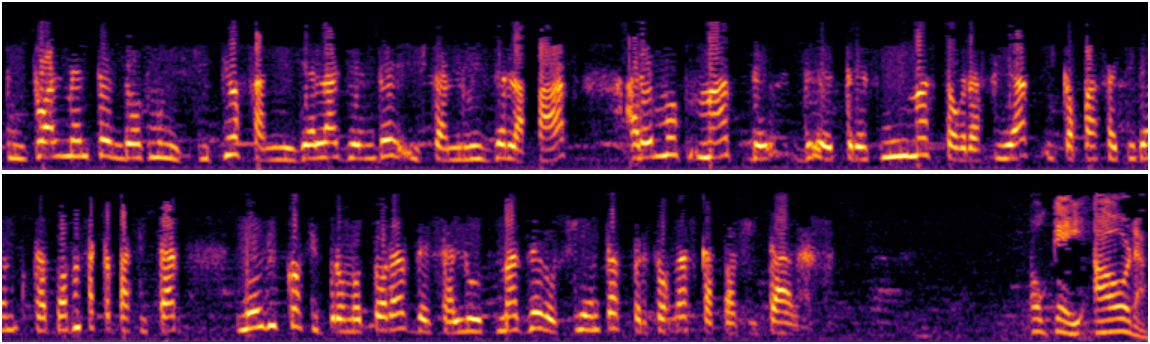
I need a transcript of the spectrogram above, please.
puntualmente en dos municipios, San Miguel Allende y San Luis de la Paz. Haremos más de, de 3.000 mastografías y vamos a capacitar médicos y promotoras de salud, más de 200 personas capacitadas. Ok, ahora,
